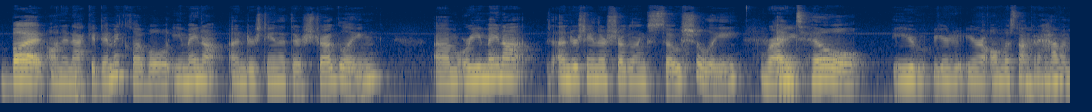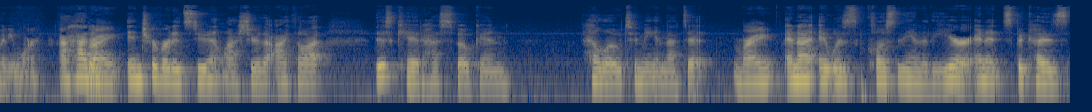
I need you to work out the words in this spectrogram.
But on an academic level, you may not understand that they're struggling, um, or you may not understand they're struggling socially Right. until you you're you're almost not going to have them anymore. I had Right. an introverted student last year that I thought this kid has spoken hello to me and that's it. right. And I it was close to the end of the year and it's because,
